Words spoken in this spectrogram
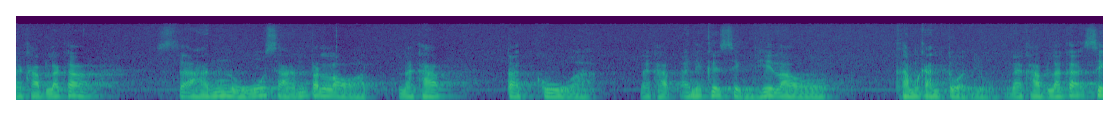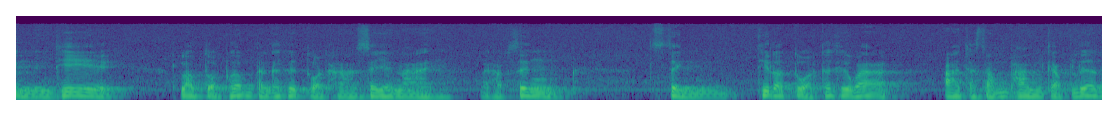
นะครับ แล้วก็สารหนูสารประหลอดนะครับ ตะกัวนะครับ อันนี้คือสิ่งที่เราทำการตรวจอยู่นะครับ แล้วก็สิ่งหนึ่งที่เราตรวจเพิ่มเติมก็คือตรวจหาไซยาไนด์นะครับ ซึ่งสิ่งที่เราตรวจก็คือว่าอาจจะสัมพันธ์กับเรื่อง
